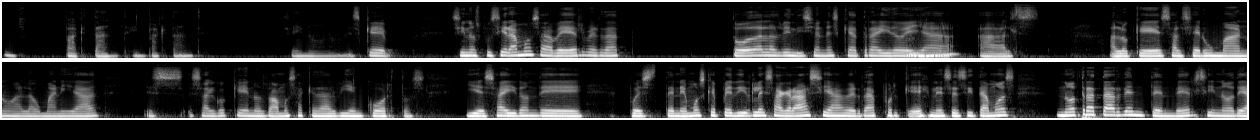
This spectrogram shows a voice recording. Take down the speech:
Impactante, impactante. Sí, no, no. Es que si nos pusiéramos a ver, ¿verdad? Todas las bendiciones que ha traído ella uh -huh. al, a lo que es al ser humano, a la humanidad, es, es algo que nos vamos a quedar bien cortos. Y es ahí donde pues tenemos que pedirle esa gracia, ¿verdad? Porque necesitamos no tratar de entender, sino de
